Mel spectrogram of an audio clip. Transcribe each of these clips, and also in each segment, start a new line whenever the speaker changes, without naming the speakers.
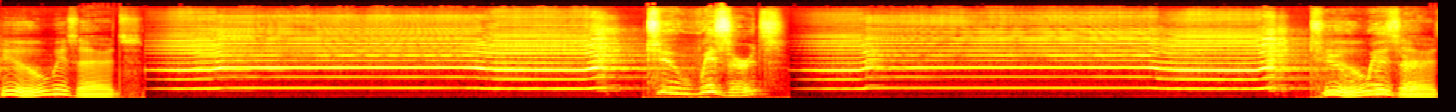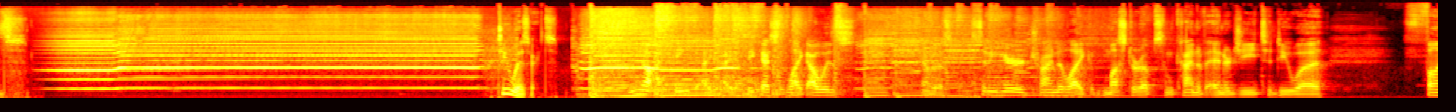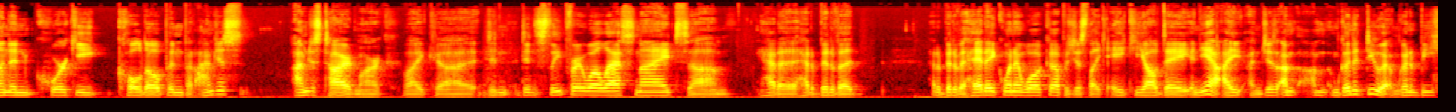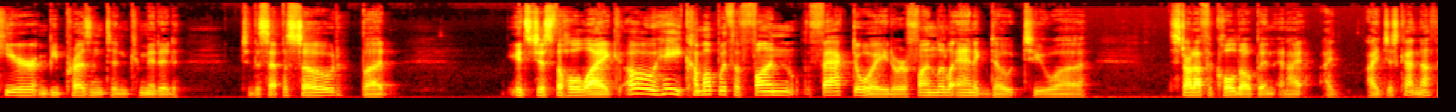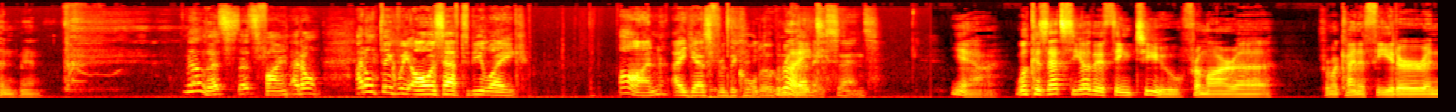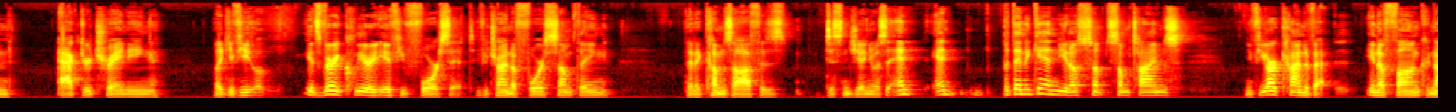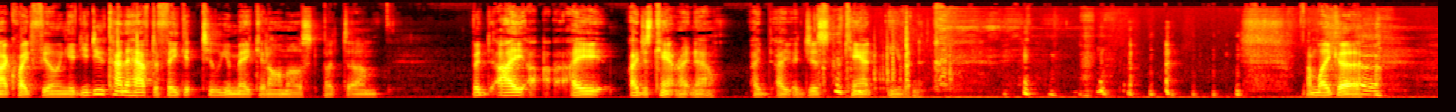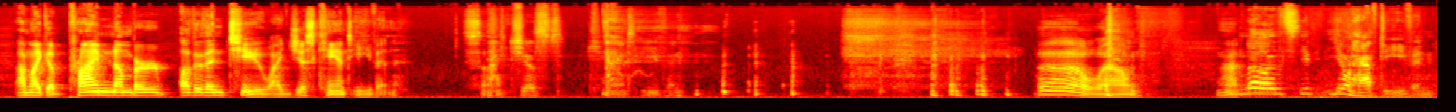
Two wizards.
Two wizards?
Two wizards. Two wizards.
No, I think I, I think I s- like I was I was sitting here trying to like muster up some kind of energy to do a fun and quirky cold open, but I'm just I'm just tired, Mark. Like uh, didn't didn't sleep very well last night. Um, had a had a bit of a had a bit of a headache when I woke up. It was just like achy all day. And yeah, I, I'm just I'm, I'm I'm gonna do it. I'm gonna be here and be present and committed to this episode. But it's just the whole like, oh hey, come up with a fun factoid or a fun little anecdote to uh, start off the cold open. And I I I just got nothing, man.
No, that's that's fine. I don't I don't think we always have to be like on, I guess, for the cold open.
Right.
that makes sense.
Yeah. Well, because that's the other thing too from our uh, from our kind of theater and actor training. Like if you, it's very clear if you force it. If you're trying to force something, then it comes off as disingenuous. And and but then again, you know, some sometimes if you are kind of in a funk or not quite feeling it, you do kind of have to fake it till you make it almost. But um, but I I I just can't right now. I I just can't even. I'm like a I'm like a prime number other than two. I just can't even. So I
Just can't even.
oh well. Not,
No, it's, you, you don't have to even.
